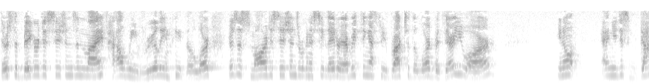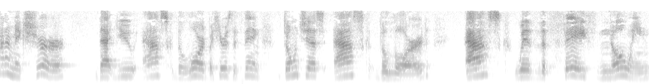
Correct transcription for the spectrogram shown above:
There's the bigger decisions in life, how we really need the Lord. There's the smaller decisions we're going to see later. Everything has to be brought to the Lord. But there you are. You know, and you just got to make sure that you ask the Lord. But here's the thing don't just ask the Lord, ask with the faith, knowing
